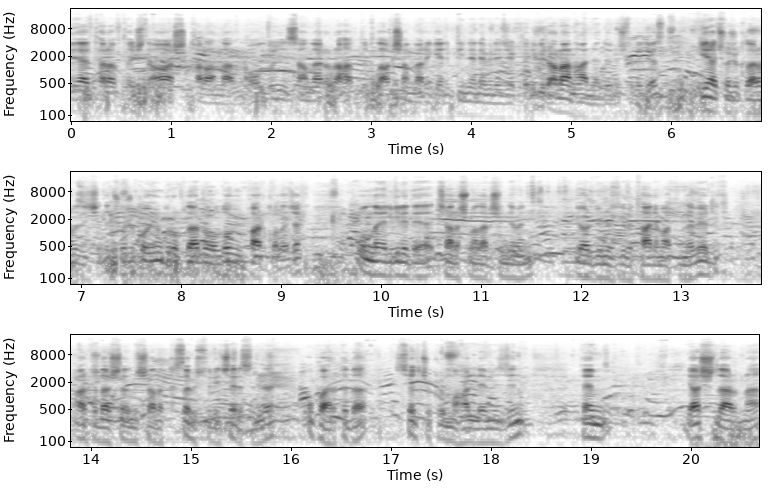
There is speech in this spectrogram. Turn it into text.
diğer tarafta işte ağaç kalanların olduğu insanları rahatlıkla akşamları gelip dinlenebilecekleri bir alan haline dönüştüreceğiz. Yine çocuklarımız için de çocuk oyun gruplarının olduğu bir park olacak. Bununla ilgili de çalışmaları şimdi ben gördüğünüz gibi talimatını verdik. Arkadaşlar inşallah kısa bir süre içerisinde bu parkı da Selçuklu mahallemizin hem yaşlarına,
